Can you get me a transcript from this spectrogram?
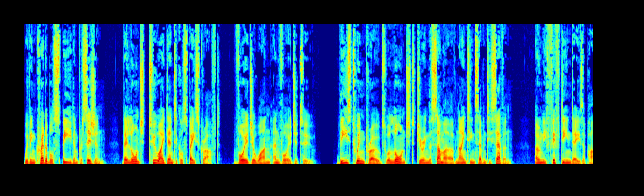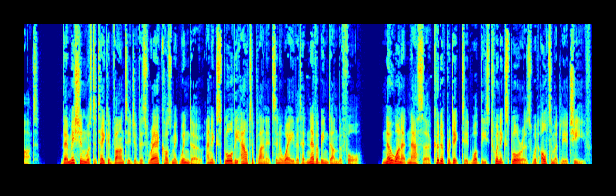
with incredible speed and precision, they launched two identical spacecraft, Voyager 1 and Voyager 2. These twin probes were launched during the summer of 1977, only 15 days apart. Their mission was to take advantage of this rare cosmic window and explore the outer planets in a way that had never been done before. No one at NASA could have predicted what these twin explorers would ultimately achieve.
